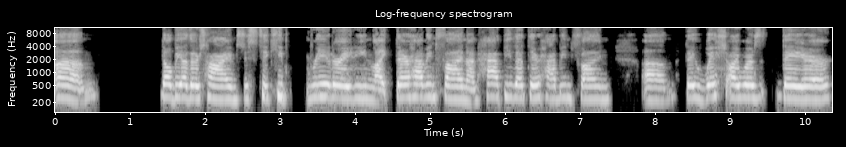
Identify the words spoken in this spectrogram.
um there'll be other times just to keep reiterating like they're having fun. I'm happy that they're having fun. Um, they wish i was there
